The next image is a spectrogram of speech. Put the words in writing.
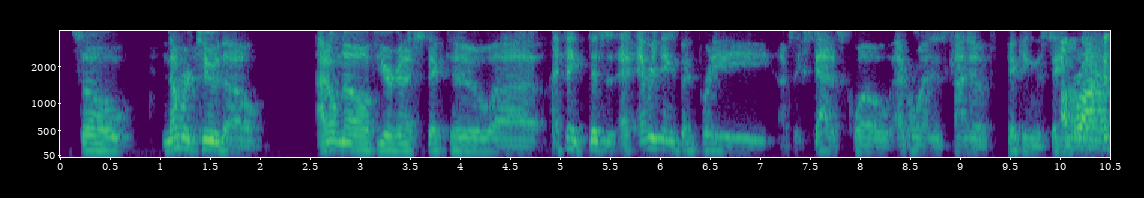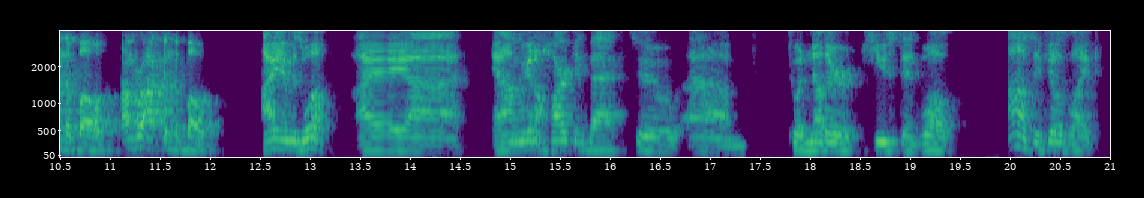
So, number two, though, I don't know if you're going to stick to. Uh, I think this is everything's been pretty. I would say status quo. Everyone is kind of picking the same. I'm rocking the boat. I'm rocking the boat. I am as well. I uh, and I'm gonna harken back to um, to another Houston. Well, honestly, it feels like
